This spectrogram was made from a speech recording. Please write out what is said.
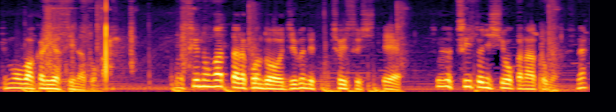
てもわかりやすいなとか、そういうのがあったら今度自分でチョイスして、それでツイートにしようかなと思うんですね。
